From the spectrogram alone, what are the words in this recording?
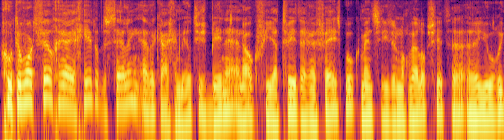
Goed, er wordt veel gereageerd op de stelling. En we krijgen mailtjes binnen. En ook via Twitter en Facebook. Mensen die er nog wel op zitten, eh Juri.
